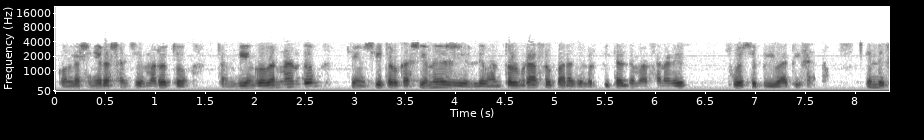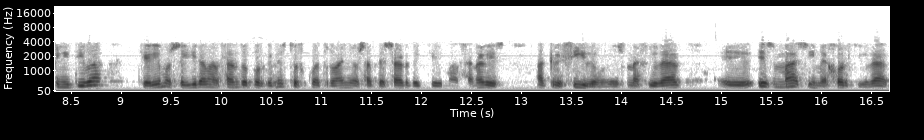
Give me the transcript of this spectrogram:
con la señora Sánchez Maroto también gobernando, que en siete ocasiones levantó el brazo para que el Hospital de Manzanares fuese privatizado. En definitiva, queremos seguir avanzando porque en estos cuatro años, a pesar de que Manzanares ha crecido, es una ciudad, eh, es más y mejor ciudad,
